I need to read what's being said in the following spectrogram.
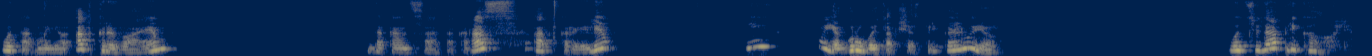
Вот так мы ее открываем до конца. Так, раз, открыли. И, ну, я грубо так сейчас приколю ее. Вот сюда прикололи.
